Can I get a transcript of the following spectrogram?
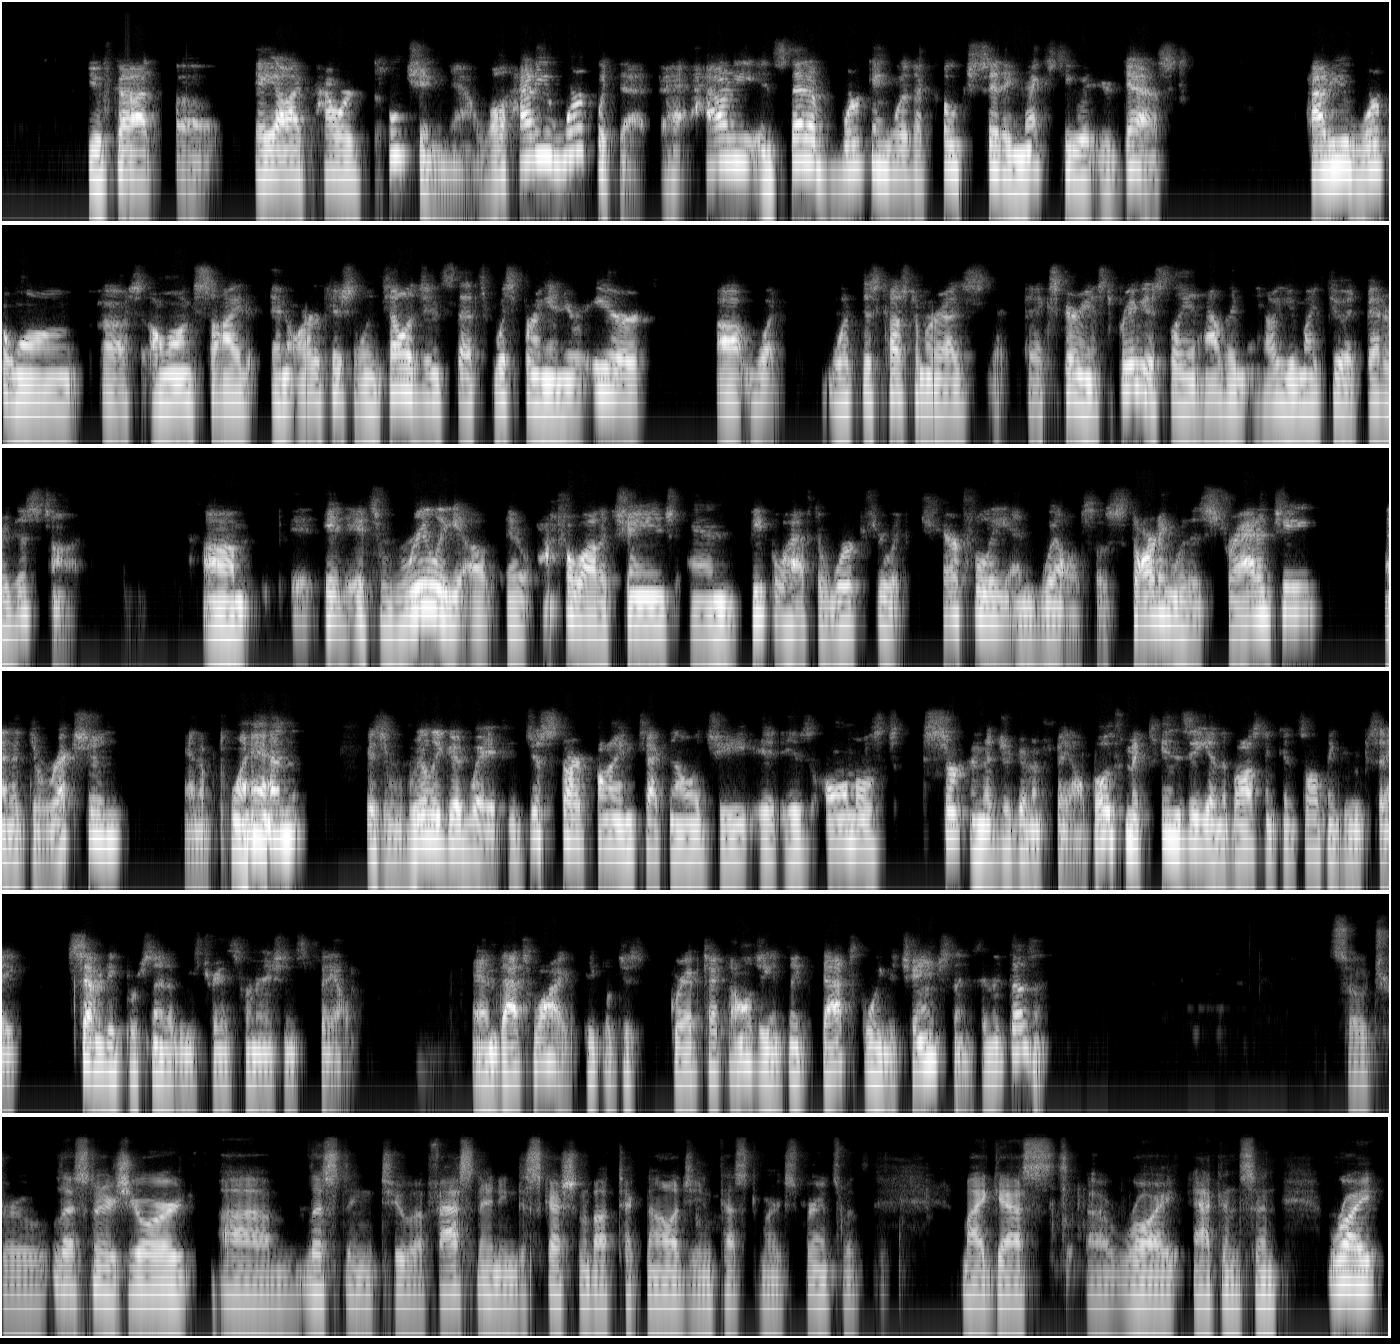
you've got uh, AI powered coaching now. Well, how do you work with that? How do you, instead of working with a coach sitting next to you at your desk, how do you work along uh, alongside an artificial intelligence that's whispering in your ear uh, what what this customer has experienced previously and how they how you might do it better this time? Um, it, it's really a, an awful lot of change, and people have to work through it carefully and well. So, starting with a strategy and a direction and a plan is a really good way. If you just start buying technology, it is almost certain that you're going to fail. Both McKinsey and the Boston Consulting Group say 70% of these transformations fail. And that's why people just grab technology and think that's going to change things, and it doesn't. So true. Listeners, you're um, listening to a fascinating discussion about technology and customer experience with my guest, uh, Roy Atkinson. Roy,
